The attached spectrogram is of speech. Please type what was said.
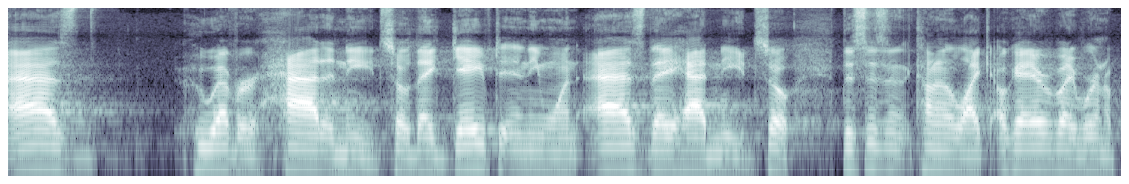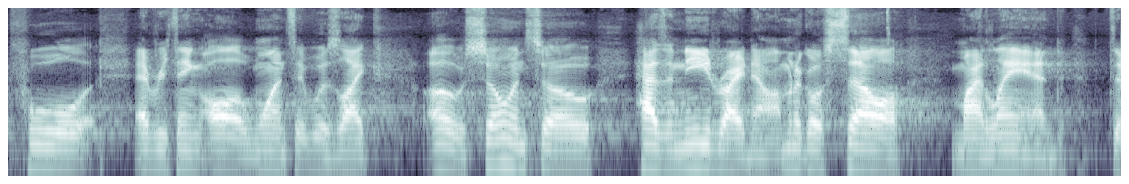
as whoever had a need. So they gave to anyone as they had need. So this isn't kind of like, okay, everybody, we're going to pool everything all at once. It was like, oh, so and so has a need right now. I'm going to go sell my land to,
